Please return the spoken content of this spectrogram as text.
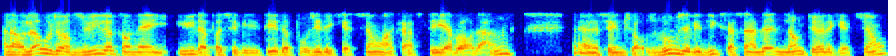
Alors là, aujourd'hui, là, qu'on ait eu la possibilité de poser des questions en quantité abordante, euh, c'est une chose. Vous, vous avez dit que ça semblait une longue période de questions.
